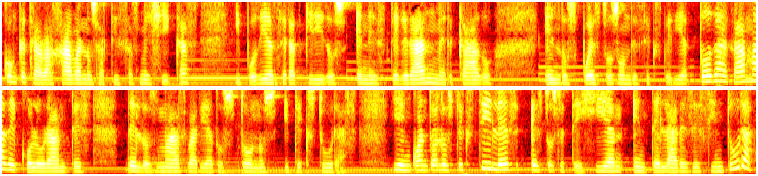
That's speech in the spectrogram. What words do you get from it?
con que trabajaban los artistas mexicas y podían ser adquiridos en este gran mercado, en los puestos donde se expedía toda gama de colorantes de los más variados tonos y texturas. Y en cuanto a los textiles, estos se tejían en telares de cintura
